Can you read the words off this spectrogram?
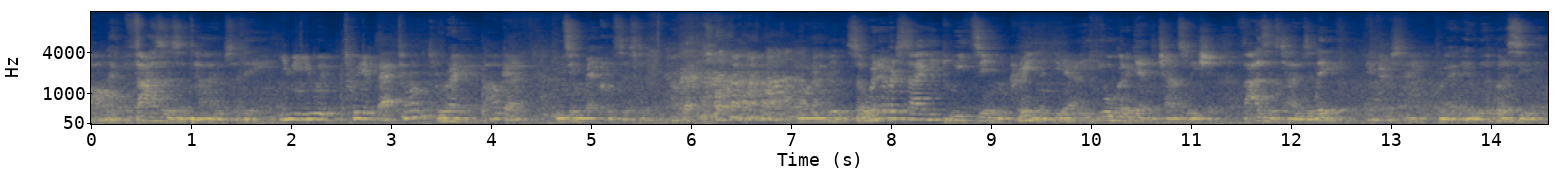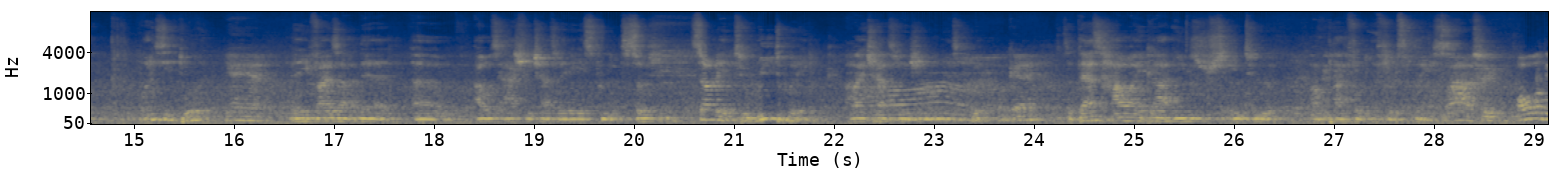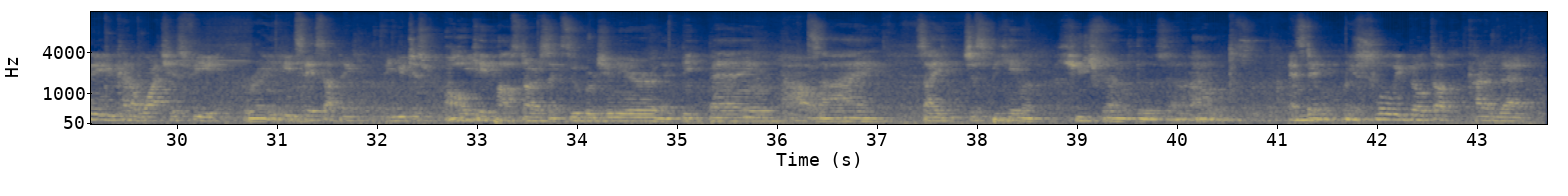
Oh. thousands of times a day. You mean you would tweet it back to him? Right. Okay. Using macro system. Okay. what I mean? So whenever Psy he tweets in Korean, he, Yeah. he, you're gonna get the translation thousands of times a day. Interesting. Right, and I'm gonna see like what is he doing? Yeah, yeah. And he finds out that um, I was actually translating his tweets. So he started to retweeting my translation on his Twitter. Oh, Okay. So that's how I got users into our platform in the first place. Wow. So all day you kind of watch his feed. Right. He'd say something, and you just All K-pop stars like Super Junior, like Big Bang, Wow. Psy. So I just became a huge fan of those uh, idols. And then you right. slowly built up kind of that.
